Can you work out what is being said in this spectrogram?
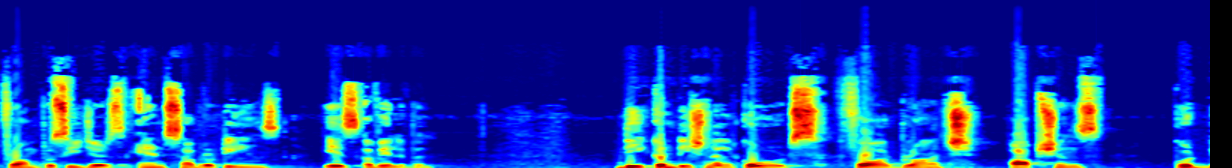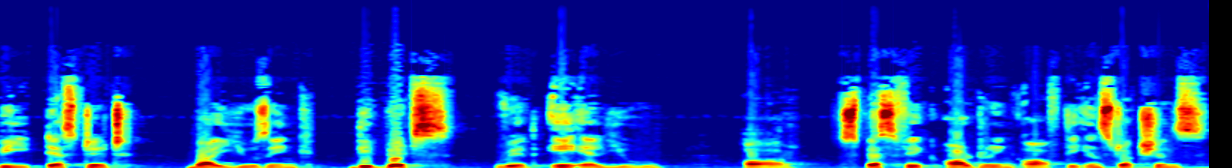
from procedures and subroutines is available. The conditional codes for branch options could be tested by using the bits with ALU or specific ordering of the instructions,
